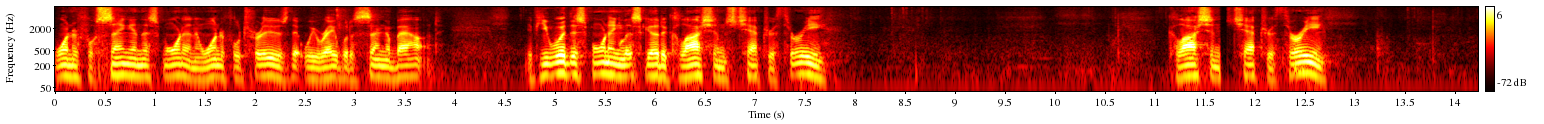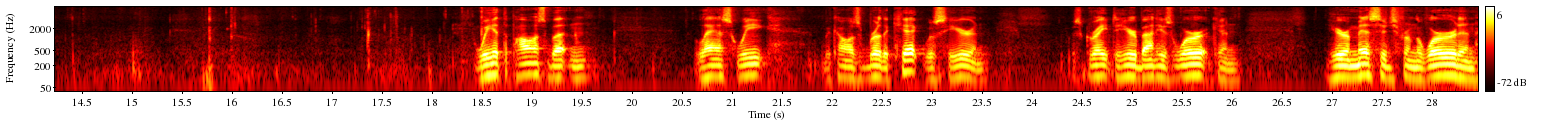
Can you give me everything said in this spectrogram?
wonderful singing this morning and wonderful truths that we were able to sing about. If you would this morning, let's go to Colossians chapter 3. Colossians chapter 3. We hit the pause button last week because Brother Kick was here, and it was great to hear about his work and hear a message from the Word. And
